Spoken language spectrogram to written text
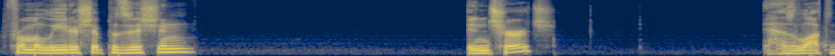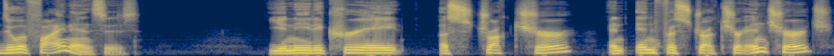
From a leadership position in church, it has a lot to do with finances. You need to create a structure, an infrastructure in church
